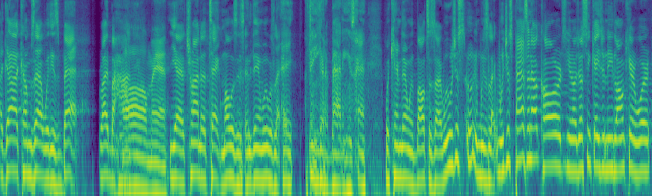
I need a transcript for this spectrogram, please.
a guy comes out with his bat right behind. Oh man. Yeah, trying to attack Moses, and then we was like, "Hey, I think he got a bat in his hand." We came down with Baltazar. We were just, we was like, we're just passing out cards, you know, just in case you need long care work.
